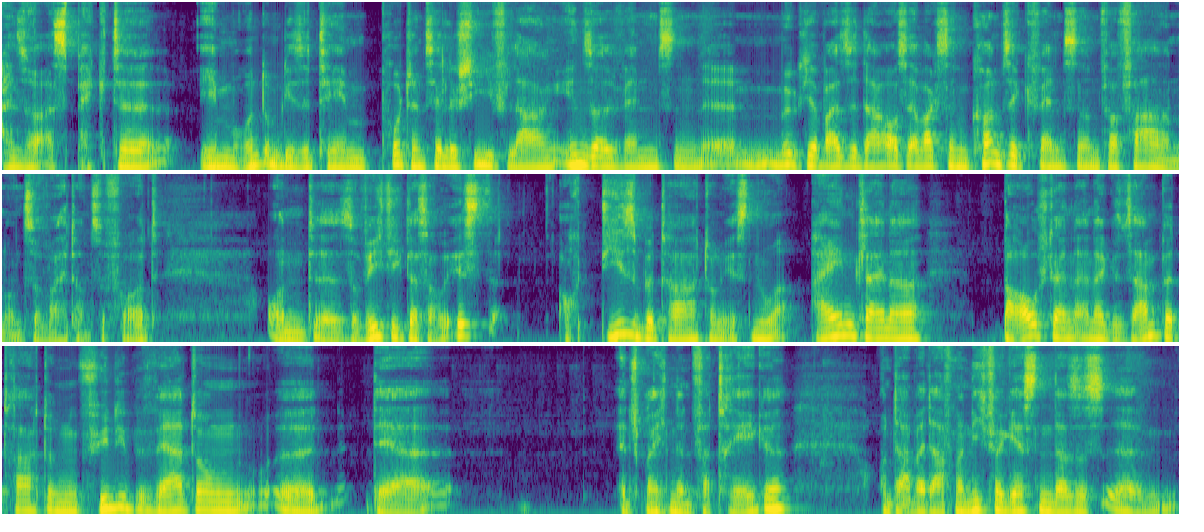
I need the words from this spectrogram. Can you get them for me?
Also Aspekte eben rund um diese Themen, potenzielle Schieflagen, Insolvenzen, äh, möglicherweise daraus erwachsenen Konsequenzen und Verfahren und so weiter und so fort. Und äh, so wichtig das auch ist, auch diese Betrachtung ist nur ein kleiner Baustein einer Gesamtbetrachtung für die Bewertung äh, der entsprechenden Verträge. Und dabei darf man nicht vergessen, dass es ähm,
